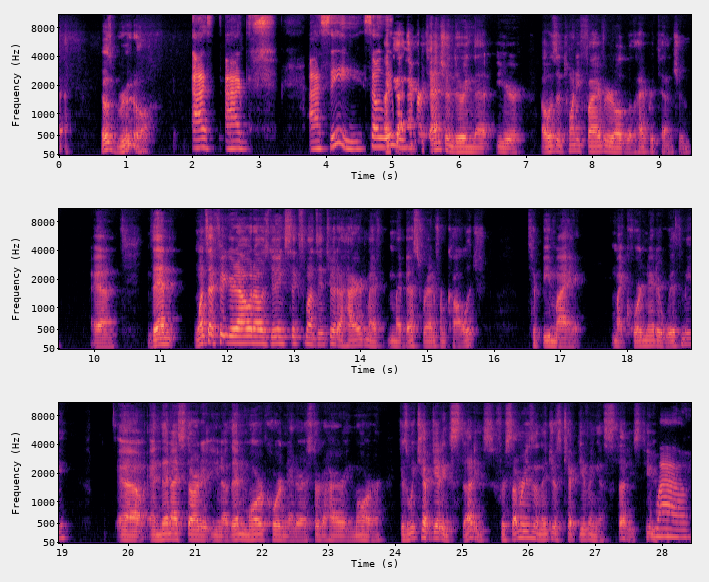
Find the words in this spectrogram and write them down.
It was brutal. I I I see. So I got was- hypertension during that year. I was a 25 year old with hypertension. And then once I figured out what I was doing six months into it, I hired my my best friend from college to be my my coordinator with me. Uh, and then I started, you know, then more coordinator. I started hiring more because we kept getting studies. For some reason, they just kept giving us studies too. Wow.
